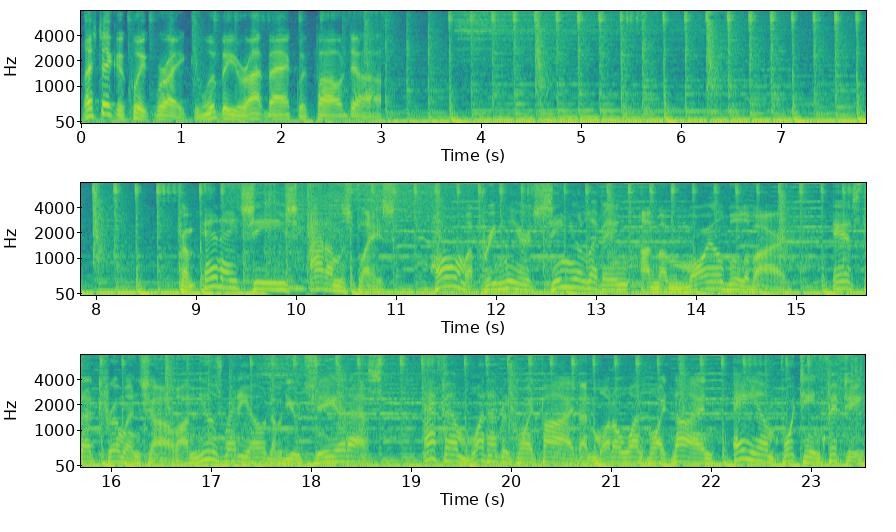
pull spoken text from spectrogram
let's take a quick break and we'll be right back with Paul Dobb. From NHC's Adams Place, home of premier senior living on Memorial Boulevard. It's The Truman Show on News Radio WGNS. FM 100.5 and 101.9, AM 1450,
